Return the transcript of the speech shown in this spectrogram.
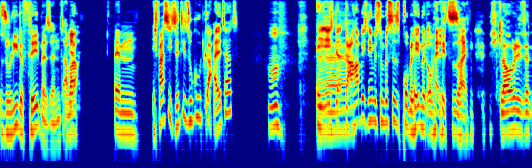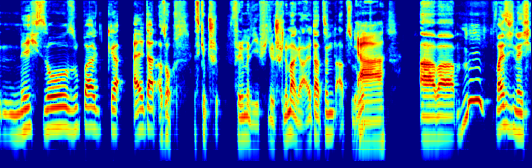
solide Filme sind. Aber ähm, ich weiß nicht, sind die so gut gealtert? Hm. Ich, ich, da Äh. da habe ich nämlich so ein bisschen das Problem mit, um ehrlich zu sein. Ich glaube, die sind nicht so super gealtert. Also, es gibt Sch Filme, die viel schlimmer gealtert sind, absolut. Ja, Aber, hm, weiß ich nicht.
